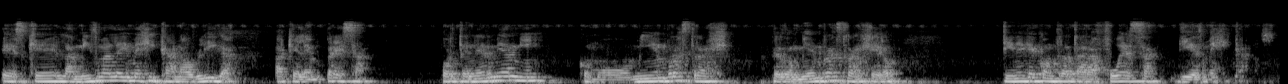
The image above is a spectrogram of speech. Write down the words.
es que la misma ley mexicana obliga a que la empresa, por tenerme a mí como miembro extranjero, perdón, miembro extranjero, tiene que contratar a fuerza 10 mexicanos.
